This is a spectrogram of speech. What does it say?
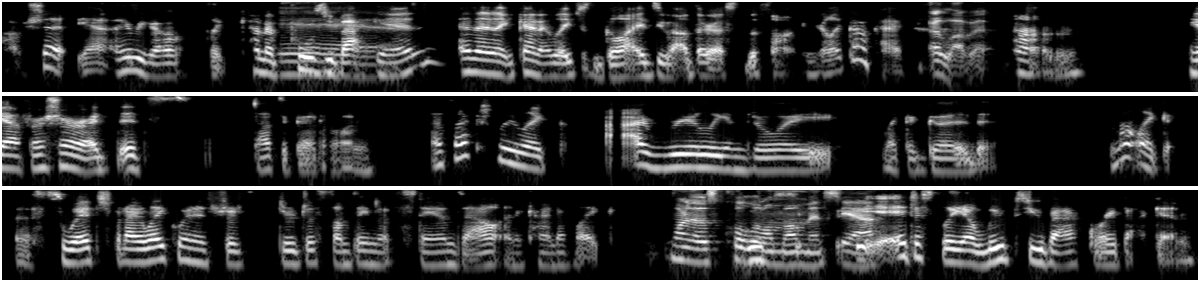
oh shit, yeah, here we go. It's like kind of pulls you back in and then it kind of like just glides you out the rest of the song and you're like, okay. I love it. Um yeah, for sure. It's that's a good one. That's actually like I really enjoy like a good not like a switch, but I like when it's just they're just something that stands out and kind of like One of those cool little moments. Yeah, It, it just yeah, loops you back right back in.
